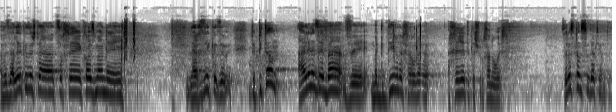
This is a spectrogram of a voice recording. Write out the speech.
אבל זה הלל כזה שאתה צריך אה, כל הזמן אה, להחזיק כזה, ופתאום ההלל הזה בא ומגדיר לך אולי אחרת את השולחן עורך. זה לא סתם סעודת יום טוב,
